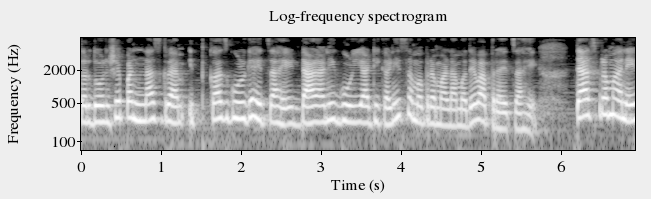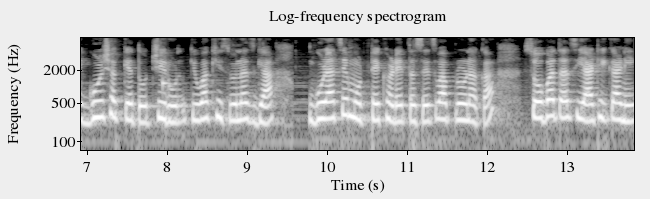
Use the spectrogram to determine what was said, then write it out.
तर दोनशे पन्नास ग्रॅम इतकाच गूळ घ्यायचा आहे. डाळ आणि गूळ या ठिकाणी समप्रमाणामध्ये वापरायचं आहे. त्याचप्रमाणे गूळ शक्यतो चिरून किंवा खिसूनच घ्या. गुळाचे मोठे खडे तसेच वापरू नका. सोबतच या ठिकाणी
